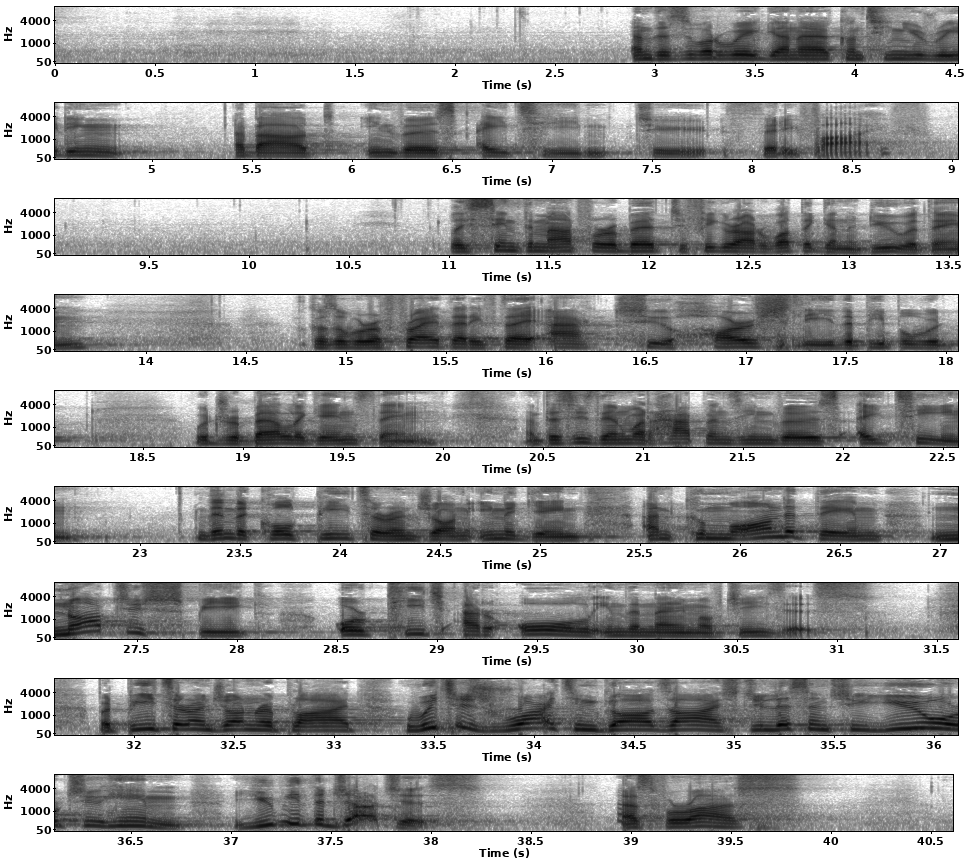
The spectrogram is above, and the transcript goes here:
And this is what we're going to continue reading about in verse 18 to 35. They sent them out for a bit to figure out what they're going to do with them because they were afraid that if they act too harshly, the people would, would rebel against them. And this is then what happens in verse 18. Then they called Peter and John in again and commanded them not to speak or teach at all in the name of Jesus. But Peter and John replied, Which is right in God's eyes, to listen to you or to him? You be the judges. As for us,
